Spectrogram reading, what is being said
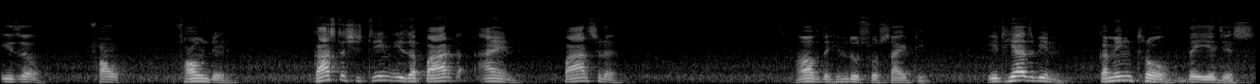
is uh, founded. Caste system is a part and parcel of the Hindu society. It has been coming through the ages.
